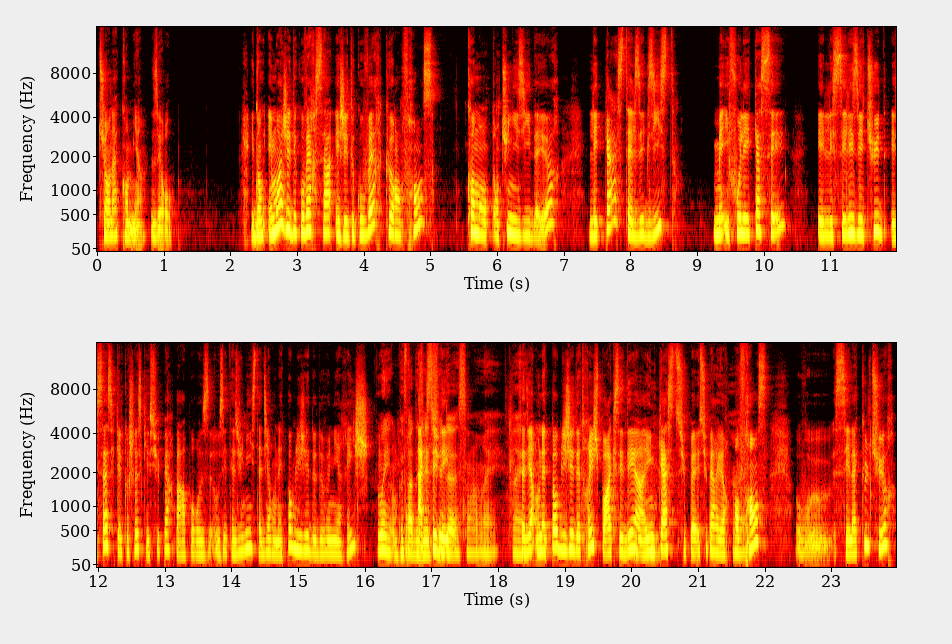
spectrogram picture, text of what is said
Tu en as combien? Zéro. Et donc, et moi, j'ai découvert ça. Et j'ai découvert qu'en France, comme en, en Tunisie d'ailleurs, les castes, elles existent, mais il faut les casser et laisser les études. Et ça, c'est quelque chose qui est super par rapport aux, aux États-Unis. C'est-à-dire, on n'est pas obligé de devenir riche. Oui, on peut faire des accéder. études sans. Ouais, ouais. C'est-à-dire, on n'est pas obligé d'être riche pour accéder à une caste supé- supérieure. En. France, euh, c'est la culture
